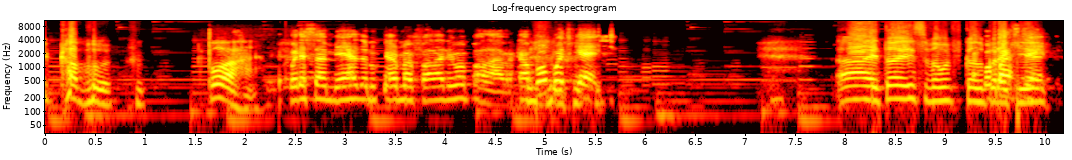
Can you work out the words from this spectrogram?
Acabou. Porra. Por essa merda, eu não quero mais falar nenhuma palavra. Acabou o podcast. Ah, então é isso, vamos ficando Acabou por pra aqui. sempre.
